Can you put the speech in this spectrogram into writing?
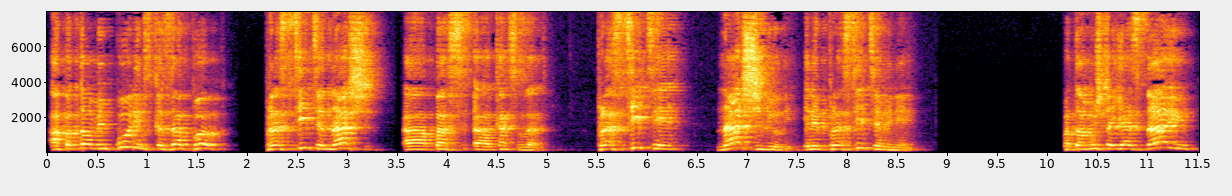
А потом мы будем сказать, Бог, простите наши а, пос, а, как сказать, простите наши люди или простите мне. Потому что я знаю,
